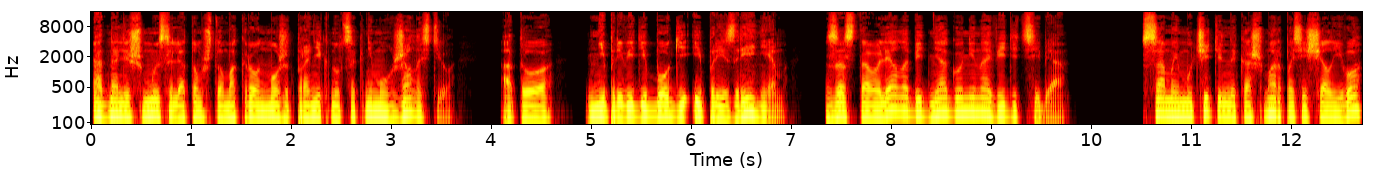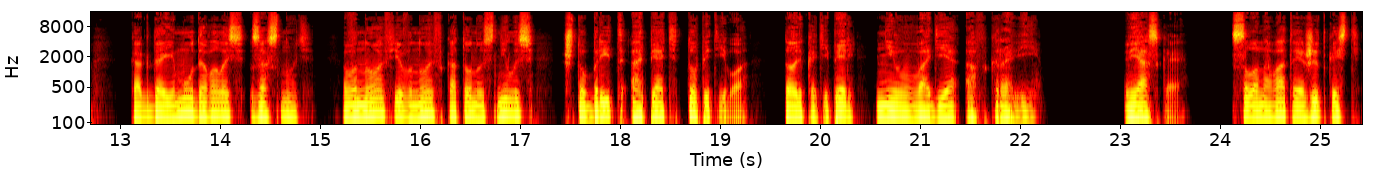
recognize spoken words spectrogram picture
Одна лишь мысль о том, что Макрон может проникнуться к нему жалостью, а то, не приведи боги и презрением, заставляла беднягу ненавидеть себя. Самый мучительный кошмар посещал его, когда ему удавалось заснуть. Вновь и вновь Катону снилось, что Брит опять топит его, только теперь не в воде, а в крови. Вязкая, солоноватая жидкость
